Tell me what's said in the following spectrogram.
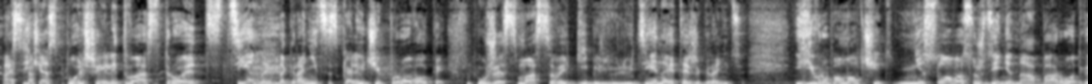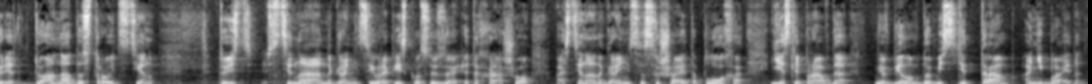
А сейчас Польша и Литва строят стены на границе с колючей проволокой, уже с массовой гибелью людей на этой же границе. И Европа молчит. Ни слова осуждения. Наоборот, говорят, да, надо строить стену. То есть стена на границе Европейского Союза – это хорошо, а стена на границе США – это плохо, если, правда, в Белом доме сидит Трамп, а не Байден.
